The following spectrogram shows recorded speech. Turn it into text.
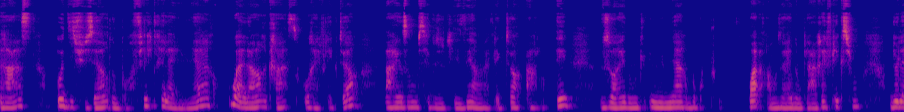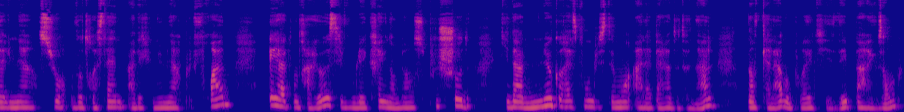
grâce au diffuseur, donc pour filtrer la lumière, ou alors grâce au réflecteur. Par exemple, si vous utilisez un réflecteur argenté, vous aurez donc une lumière beaucoup plus froide, vous aurez donc la réflexion de la lumière sur votre scène avec une lumière plus froide. Et à contrario, si vous voulez créer une ambiance plus chaude qui va mieux correspondre justement à la période automnale, dans ce cas-là, vous pourrez utiliser par exemple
